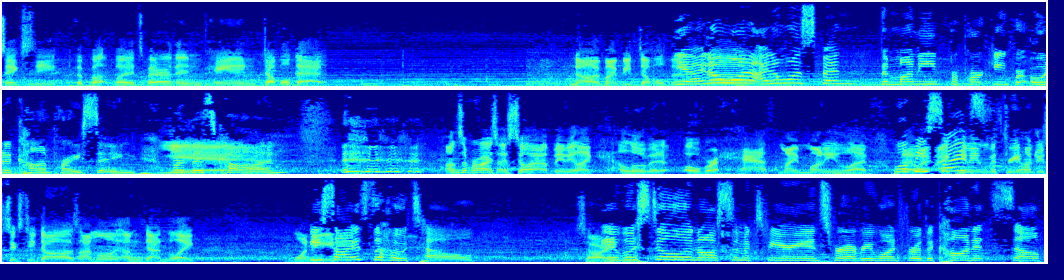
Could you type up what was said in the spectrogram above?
sixty. But but it's better than paying double that. No, it might be double that. Yeah, I don't want. I don't want to spend the money for parking for Otakon pricing for this con. I'm surprised I still have maybe like a little bit over half my money left. Well, That way- I came besides- in with three hundred sixty dollars. I'm only, I'm down to like one. Besides the hotel, sorry, it was still an awesome experience for everyone. For the con itself,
